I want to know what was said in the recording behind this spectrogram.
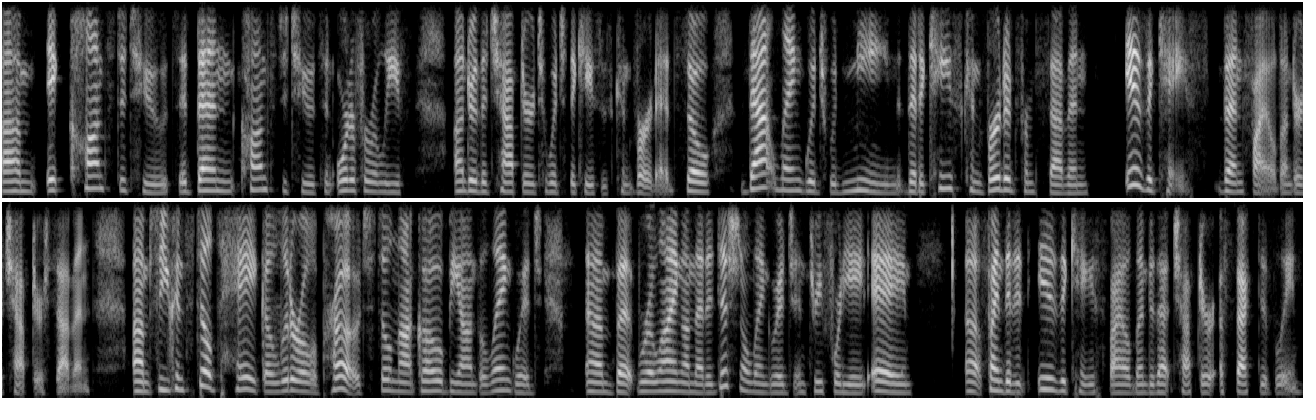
um, it constitutes, it then constitutes an order for relief under the chapter to which the case is converted. So that language would mean that a case converted from 7 is a case then filed under Chapter 7. Um, so you can still take a literal approach, still not go beyond the language, um, but relying on that additional language in 348A, uh, find that it is a case filed under that chapter effectively.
